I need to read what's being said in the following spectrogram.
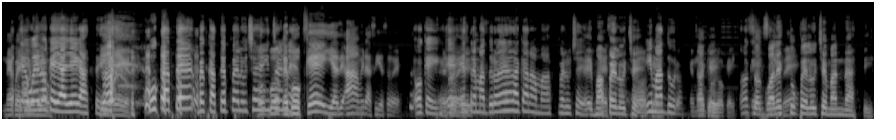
Me perdí Qué bueno que ya llegaste. Sí, ya llegué. Buscaste, buscaste peluches en Bu- bu- internet. Busqué y ah, mira, sí, eso es. Ok, eh, es. entre más duro es la cara, más peluche. Es más Es- peluche. ok. Y más duro. Es más Ok. duro, ok. Ok, So, sí. ¿Cuál es Ve. tu peluche más nasty?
